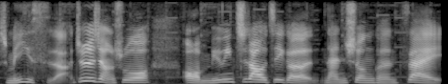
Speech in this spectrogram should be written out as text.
什么意思啊？就是讲说，哦，明明知道这个男生可能在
